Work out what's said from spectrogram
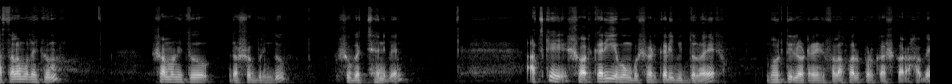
আসসালামু আলাইকুম। সম্মানিত দর্শকবৃন্দু, শুভেচ্ছা নেবেন। আজকে সরকারি এবং বেসরকারি বিদ্যালয়ের ভর্তি লটারির ফলাফল প্রকাশ করা হবে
